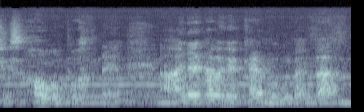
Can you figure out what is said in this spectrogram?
just horrible. I don't have a good camera, remember?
